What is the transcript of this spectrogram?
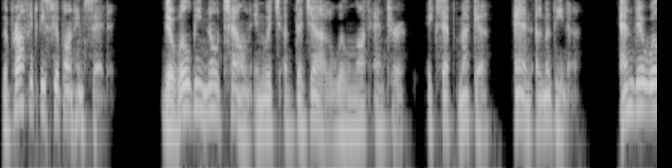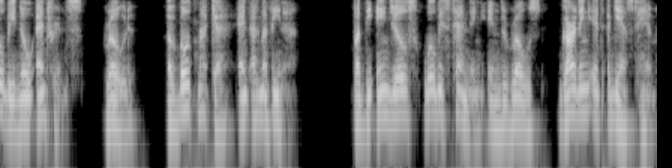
The Prophet, peace be upon him, said, There will be no town in which a Dajjal will not enter except Mecca and Al Madinah, and there will be no entrance, road, of both Mecca and Al Madinah, but the angels will be standing in the rows guarding it against him.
